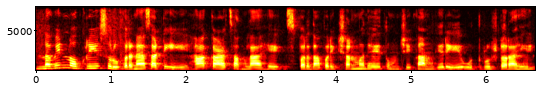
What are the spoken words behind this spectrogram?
नवीन नोकरी सुरू करण्यासाठी हा काळ चांगला आहे. स्पर्धा परीक्षांमध्ये तुमची कामगिरी उत्कृष्ट राहील.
